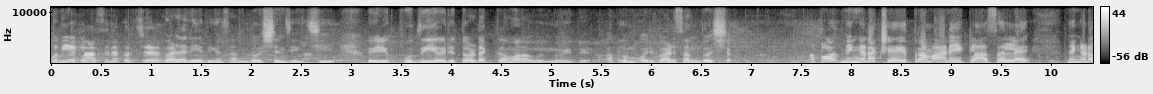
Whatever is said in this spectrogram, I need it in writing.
പുതിയ ക്ലാസ്സിനെ കുറിച്ച്? വളരെയധികം സന്തോഷം ചേച്ചി. ഒരു പുതിയൊരു തുടക്കമാകുന്നു ഇത്. അപ്പം ഒരുപാട് സന്തോഷം. അപ്പോൾ നിങ്ങളുടെ ക്ഷേത്രമാണ് ഈ ക്ലാസ് അല്ലേ? നിങ്ങളുടെ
